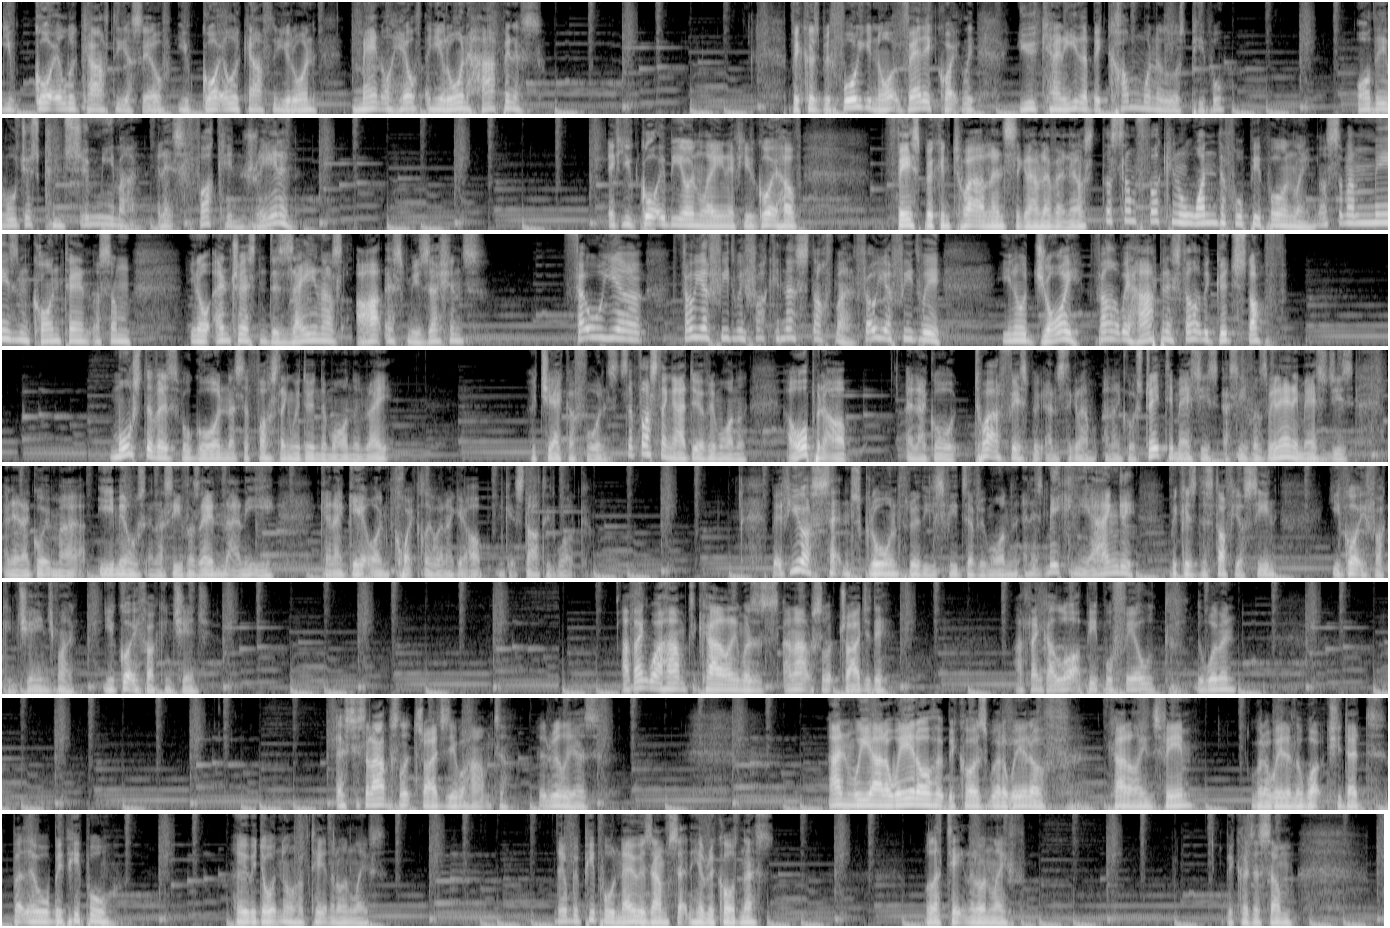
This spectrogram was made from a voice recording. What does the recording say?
You've got to look after yourself. You've got to look after your own mental health and your own happiness. Because before you know it, very quickly, you can either become one of those people or they will just consume you, man. And it's fucking draining. If you've got to be online, if you've got to have Facebook and Twitter and Instagram and everything else, there's some fucking wonderful people online. There's some amazing content. There's some, you know, interesting designers, artists, musicians. Fill your fill your feed with fucking this stuff, man. Fill your feed with, you know, joy. Fill it with happiness. Fill it with good stuff. Most of us will go on. That's the first thing we do in the morning, right? We check our phones. It's the first thing I do every morning. I open it up and I go Twitter, Facebook, Instagram, and I go straight to messages. I see if there's been any messages, and then I go to my emails and I see if there's anything I need to can I get on quickly when I get up and get started work. But if you are sitting scrolling through these feeds every morning and it's making you angry because the stuff you're seeing, you got to fucking change, man. You've got to fucking change. I think what happened to Caroline was an absolute tragedy. I think a lot of people failed the woman. It's just an absolute tragedy what happened to her. It really is. And we are aware of it because we're aware of Caroline's fame. We're aware of the work she did. But there will be people who we don't know have taken their own lives. There will be people now, as I'm sitting here recording this, will have taken their own life because of some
